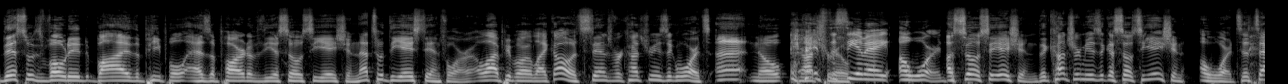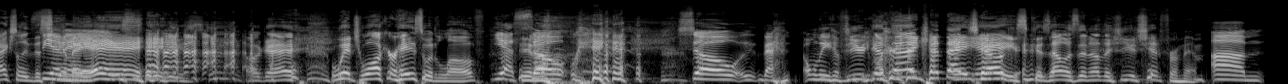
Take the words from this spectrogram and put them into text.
this was voted by the people as a part of the association. That's what the A stand for. A lot of people are like, "Oh, it stands for Country Music Awards." Uh, no, not it's true. the CMA Awards. Association, the Country Music Association Awards. It's actually the CMAs. CMAs. okay, which Walker Hayes would love. yes. you know? So, so that only a few people get that? get that joke. Because that was another huge hit from him. Um,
